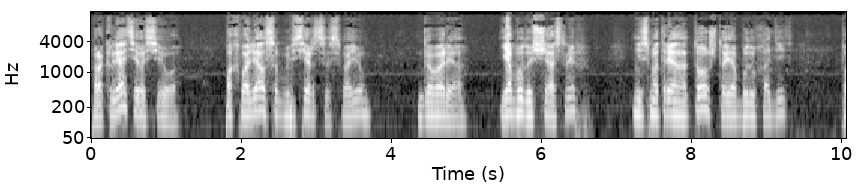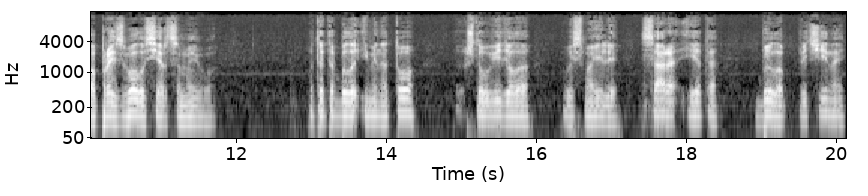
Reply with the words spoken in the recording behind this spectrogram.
проклятия сего, похвалялся бы в сердце своем, говоря, я буду счастлив, несмотря на то, что я буду ходить по произволу сердца моего. Вот это было именно то, что увидела в Исмаиле Сара, и это было причиной,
